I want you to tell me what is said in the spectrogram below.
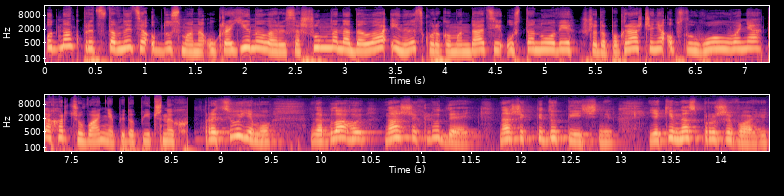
Однак представниця обдусмана України Лариса Шумна надала і низку рекомендацій установі щодо покращення обслуговування та харчування підопічних. Працюємо на благо наших людей, наших підопічних, які в нас проживають.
